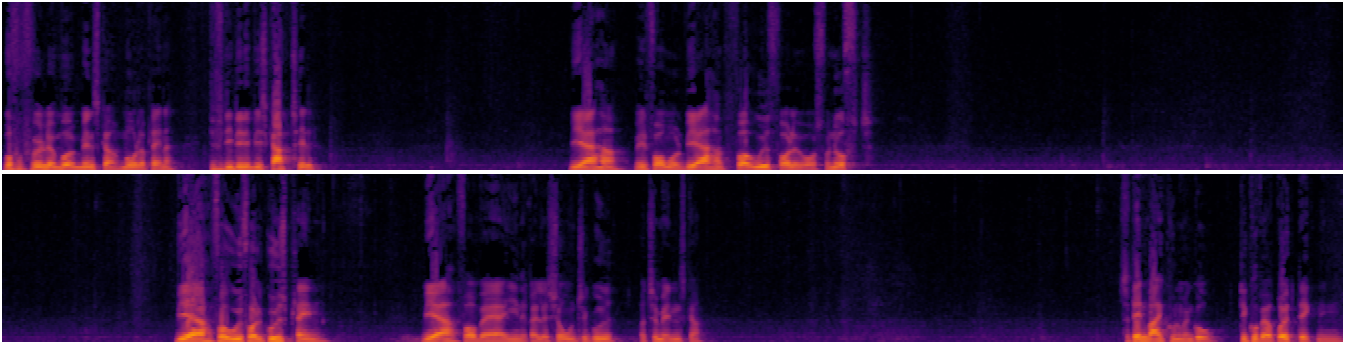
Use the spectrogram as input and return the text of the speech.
Hvorfor følger mål, mennesker mål og planer? Det er fordi, det er det, vi er skabt til. Vi er her med et formål. Vi er her for at udfolde vores fornuft. Vi er her for at udfolde Guds plan. Vi er her for at være i en relation til Gud og til mennesker. Så den vej kunne man gå. Det kunne være rygdækningen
